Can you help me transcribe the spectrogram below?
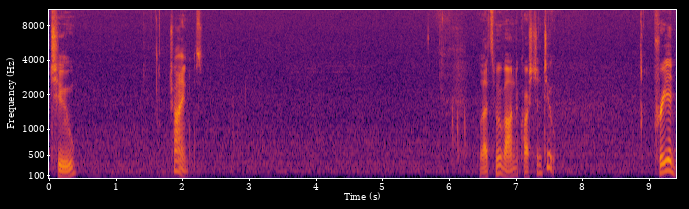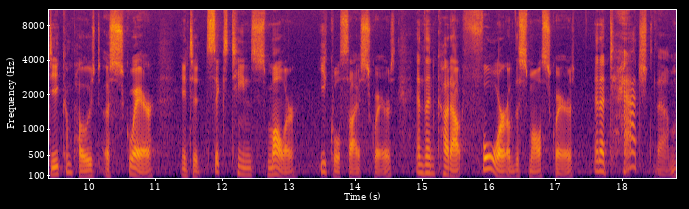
two triangles. Let's move on to question two Priya decomposed a square into 16 smaller equal-sized squares and then cut out four of the small squares and attached them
